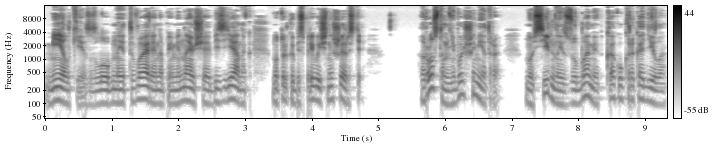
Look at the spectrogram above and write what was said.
мелкие, злобные твари, напоминающие обезьянок, но только без привычной шерсти. Ростом не больше метра, но сильные, с зубами, как у крокодила.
